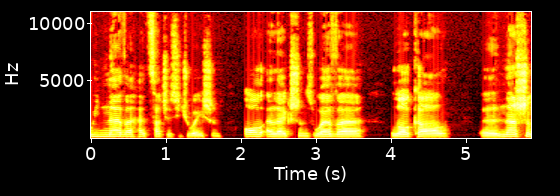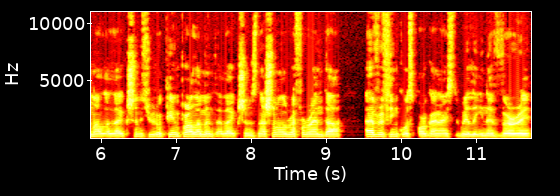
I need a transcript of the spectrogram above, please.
we never had such a situation. All elections, whether local, uh, national elections, European Parliament elections, national referenda, everything was organized really in a very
